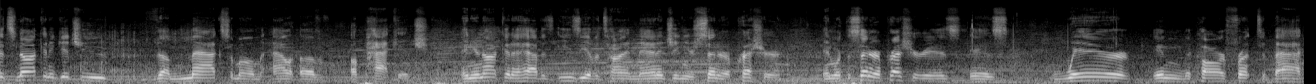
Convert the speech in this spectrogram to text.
it's not going to get you the maximum out of a package. And you're not going to have as easy of a time managing your center of pressure. And what the center of pressure is, is where in the car front to back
